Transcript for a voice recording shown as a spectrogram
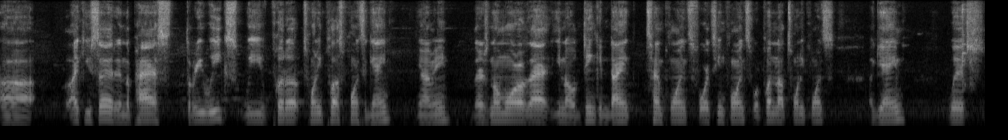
Uh, like you said, in the past three weeks, we've put up 20 plus points a game. You know what I mean? There's no more of that, you know, dink and dank, 10 points, 14 points. We're putting up 20 points a game, which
